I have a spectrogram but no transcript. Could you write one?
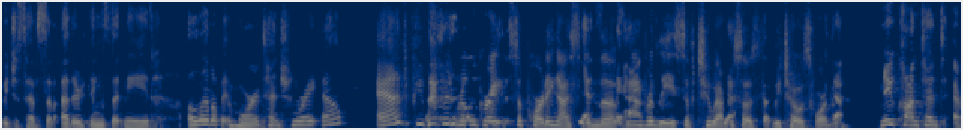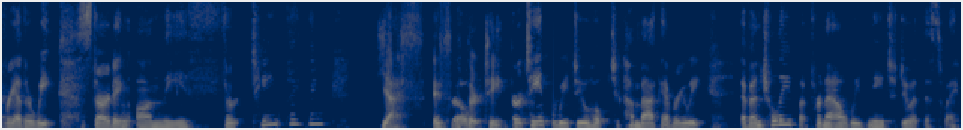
We just have some other things that need a little bit more mm-hmm. attention right now. And people have been really great in supporting us in the re-release of two episodes that we chose for them. New content every other week, starting on the 13th, I think. Yes, it's So- the 13th. 13th. We do hope to come back every week eventually, but for now, we need to do it this way.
